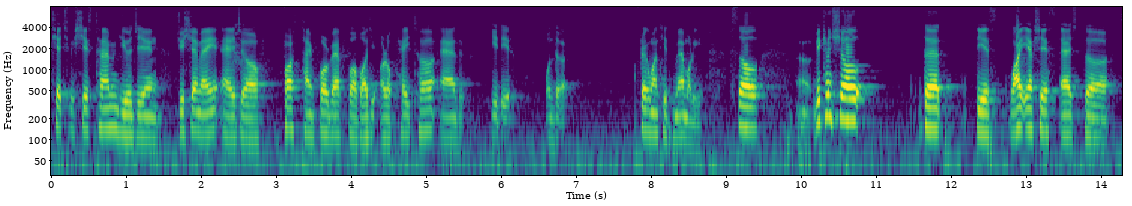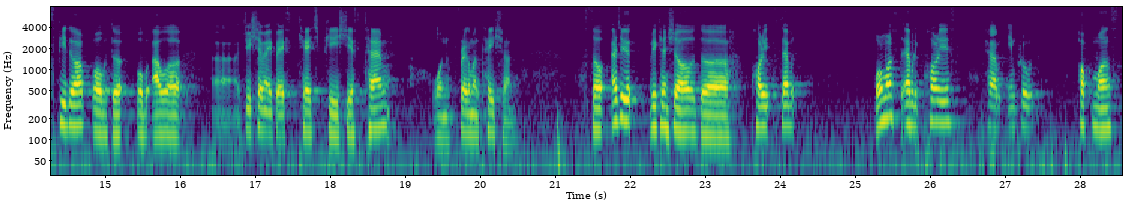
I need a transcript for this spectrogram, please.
THP system using GCMA as a first-time fallback for buddy allocator, and it is on the fragmented memory. So uh, we can show that this y-axis as the speed up of, the, of our uh, GCMA-based THP system on fragmentation. So as you, we can show the query, almost every queries have improved performance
